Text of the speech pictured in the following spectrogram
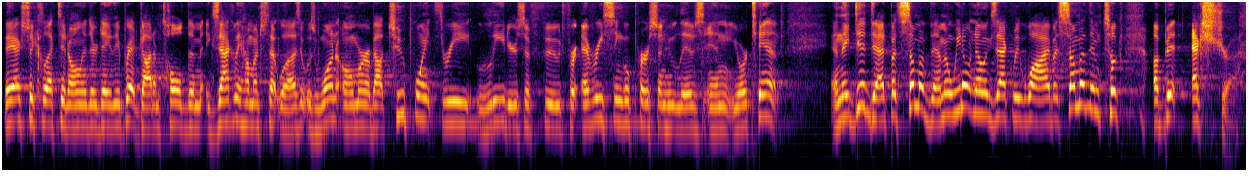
they actually collected only their daily bread. God told them exactly how much that was. It was one omer, about 2.3 liters of food for every single person who lives in your tent. And they did that, but some of them, and we don't know exactly why, but some of them took a bit extra.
